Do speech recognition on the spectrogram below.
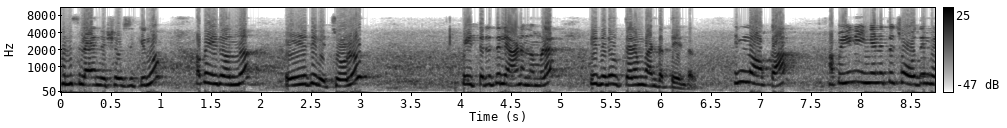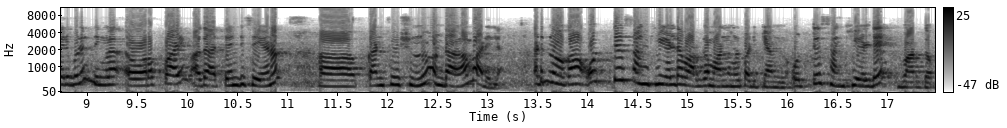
മനസ്സിലായെന്ന് വിശ്വസിക്കുന്നു. അപ്പൊ ഇതൊന്ന് എഴുതി വെച്ചോളൂ. അപ്പൊ ഇത്തരത്തിലാണ് നമ്മൾ ഇതിന് ഉത്തരം കണ്ടെത്തേണ്ടത്. ഇനി നോക്കാം. അപ്പൊ ഇനി ഇങ്ങനത്തെ ചോദ്യം വരുമ്പോൾ നിങ്ങൾ ഉറപ്പായും അത് അറ്റൻഡ് ചെയ്യണം. കൺഫ്യൂഷൻ ഒന്നും ഉണ്ടാകാൻ പാടില്ല. അടുത്ത് നോക്കാം. ഒറ്റ സംഖ്യകളുടെ വർഗമാണ് നമ്മൾ പഠിക്കാൻ ഒറ്റ സംഖ്യകളുടെ വർഗം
